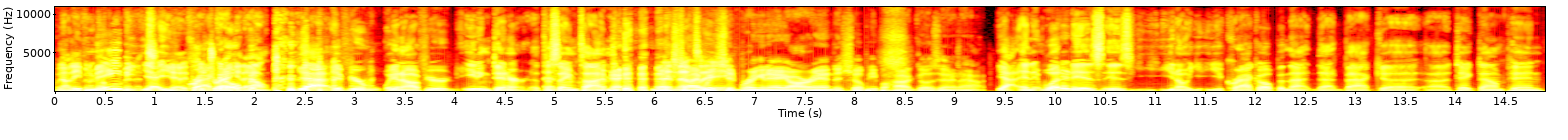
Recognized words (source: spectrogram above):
Not even maybe. Yeah, you yeah, crack you it open. It out. yeah, if you're you know if you're eating dinner at the and same time. next time a, we should bring an AR in to show people how it goes in and out. Yeah, and what it is is you know you, you crack open that that back uh, uh, takedown pin,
